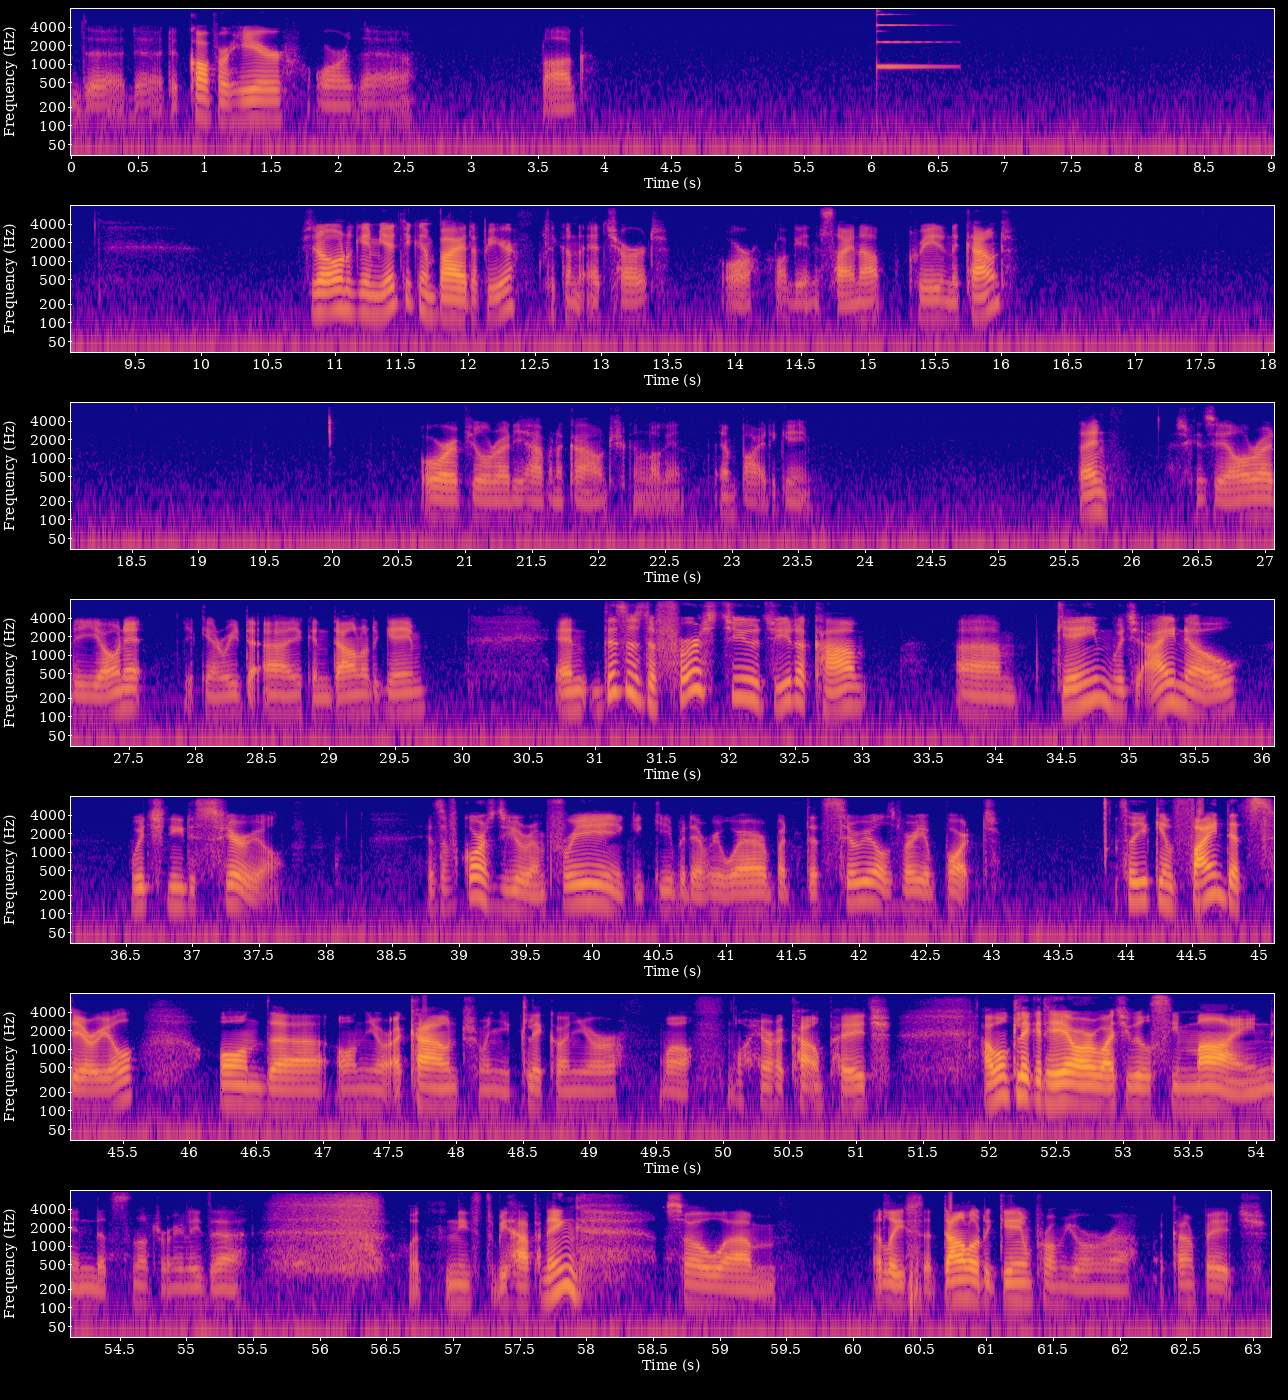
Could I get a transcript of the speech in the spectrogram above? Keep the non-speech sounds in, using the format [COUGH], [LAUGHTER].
the, the the cover here or the blog. If you don't own the game yet, you can buy it up here. Click on Add Chart or log in and sign up. Create an account. Or if you already have an account, you can log in and buy the game. Then as you can see, I already own it. You can read, uh, you can download the game. And this is the first GOG.com um, game which I know which need a serial. It's of course DRM free, you can keep it everywhere, but that serial is very important. So you can find that serial on the on your account when you click on your well [LAUGHS] on your account page. I won't click it here, otherwise you will see mine, and that's not really the what needs to be happening. So um, at least uh, download the game from your uh, account page.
